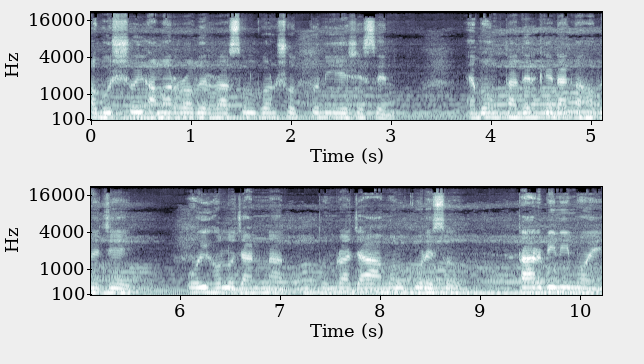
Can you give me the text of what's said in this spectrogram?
অবশ্যই আমার রবের রাসূলগণ সত্য নিয়ে এসেছেন এবং তাদেরকে ডাকা হবে যে ওই হলো জান্নাত। তোমরা যা আমল করেছ, তার বিনিময়ে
